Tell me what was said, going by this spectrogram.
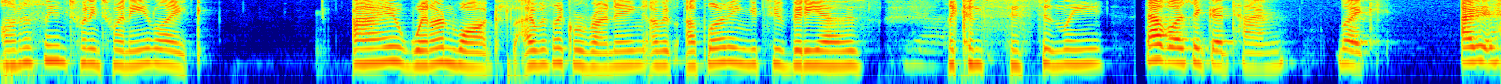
honestly in 2020 like i went on walks i was like running i was uploading youtube videos like consistently That was a good time. Like, I,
